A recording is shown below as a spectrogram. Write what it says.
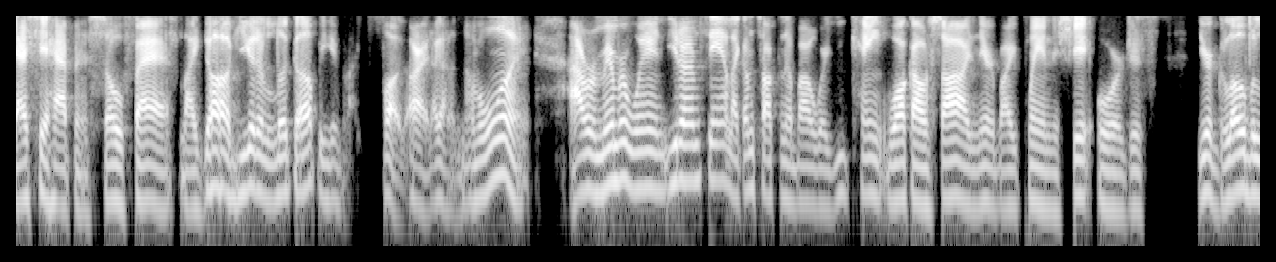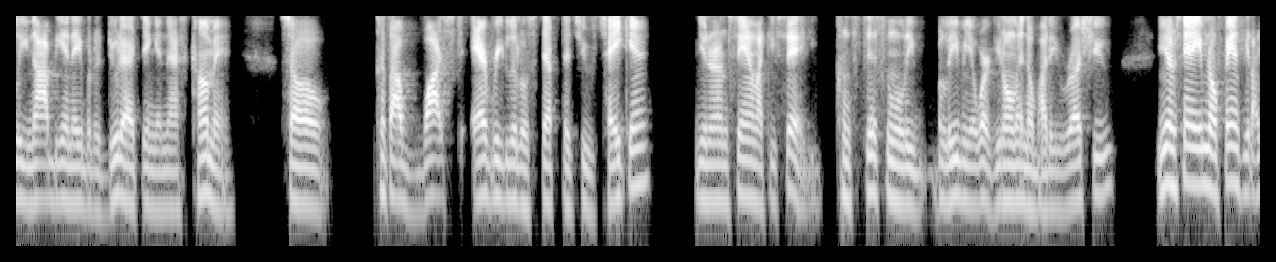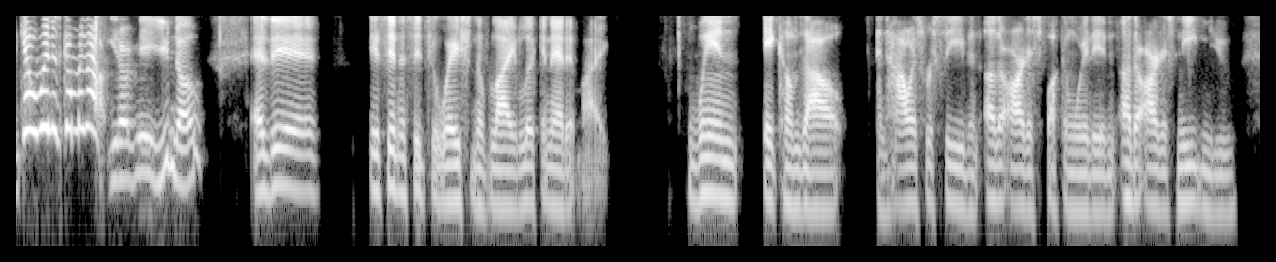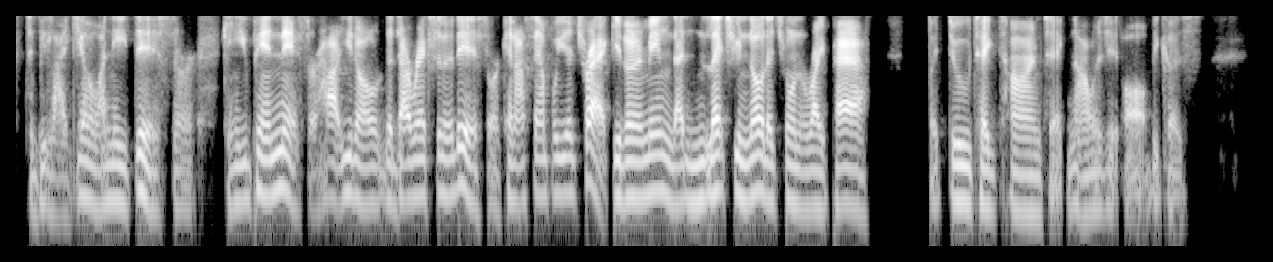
that shit happens so fast. Like, dog, you gotta look up and you're like, fuck, all right, I got a number one. I remember when, you know what I'm saying? Like, I'm talking about where you can't walk outside and everybody playing the shit, or just you're globally not being able to do that thing, and that's coming. So, because I watched every little step that you've taken, you know what I'm saying? Like you said, you consistently believe in your work. You don't let nobody rush you. You know what I'm saying? Even though fans be like, yo, when is coming out? You know what I mean? You know. And then it's in a situation of like looking at it like when it comes out and how it's received and other artists fucking with it and other artists needing you to be like, yo, I need this, or can you pin this, or how, you know, the direction of this, or can I sample your track? You know what I mean? That lets you know that you're on the right path. But do take time to acknowledge it all because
